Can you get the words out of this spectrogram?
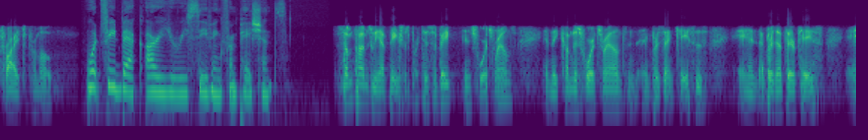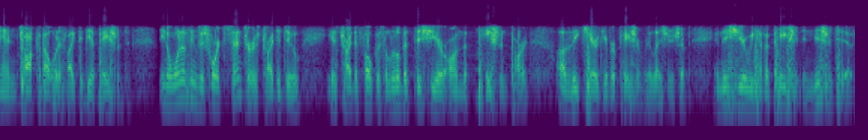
tries to promote. What feedback are you receiving from patients? Sometimes we have patients participate in Schwartz rounds, and they come to Schwartz rounds and, and present cases and uh, present their case and talk about what it's like to be a patient. You know, one of the things the Schwartz Center has tried to do is try to focus a little bit this year on the patient part of the caregiver-patient relationship. And this year we have a patient initiative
